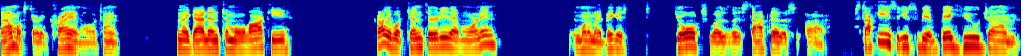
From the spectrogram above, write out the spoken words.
And I almost started crying all the time. And I got into Milwaukee probably about 10:30 that morning. And one of my biggest jokes was I stopped at a uh, Stuckey's. It used to be a big, huge um,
